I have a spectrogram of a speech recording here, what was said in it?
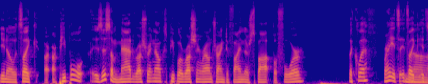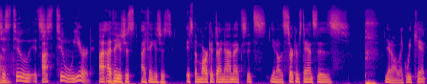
you know, it's like are, are people is this a mad rush right now cuz people are rushing around trying to find their spot before the cliff?" Right? It's it's like it's just too it's I- just too weird. I, I think it's just I think it's just it's the market dynamics. It's you know circumstances. You know, like we can't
